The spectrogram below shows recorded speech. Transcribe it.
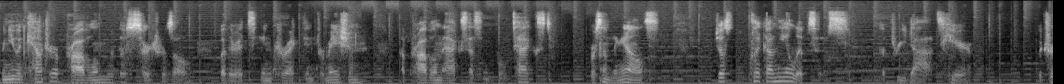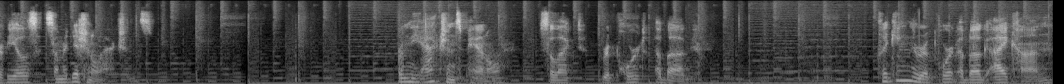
When you encounter a problem with a search result, whether it's incorrect information, a problem accessing full text, or something else, just click on the ellipsis, the three dots here, which reveals some additional actions. From the Actions panel, select Report a Bug. Clicking the Report a Bug icon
